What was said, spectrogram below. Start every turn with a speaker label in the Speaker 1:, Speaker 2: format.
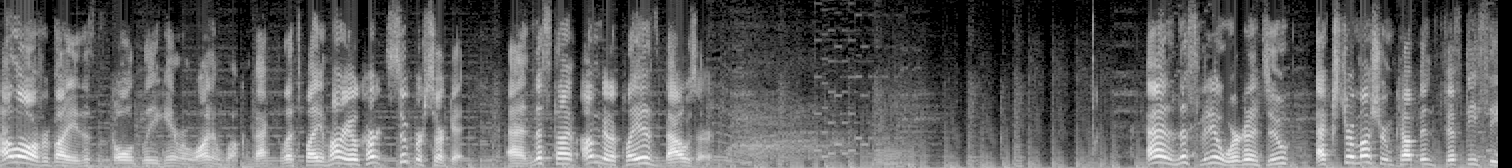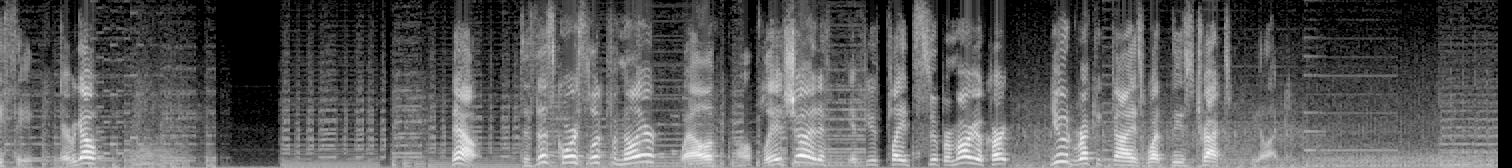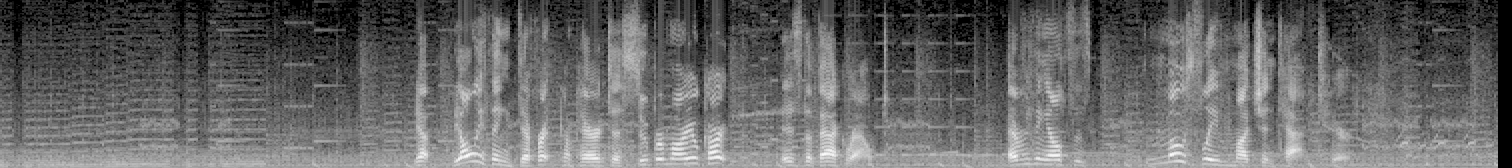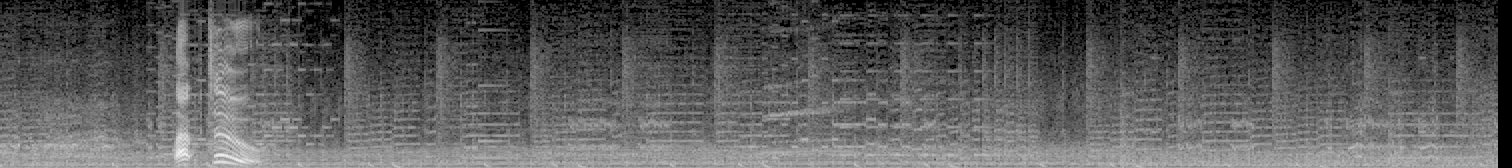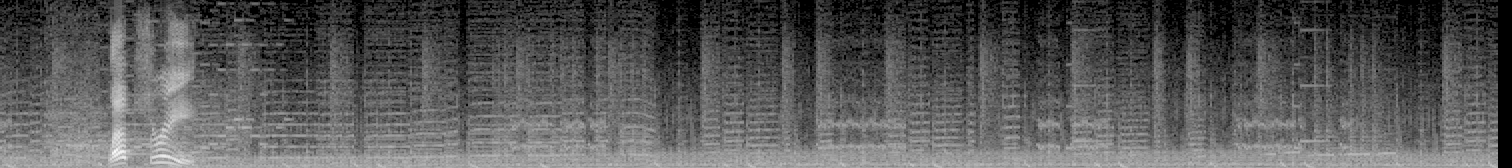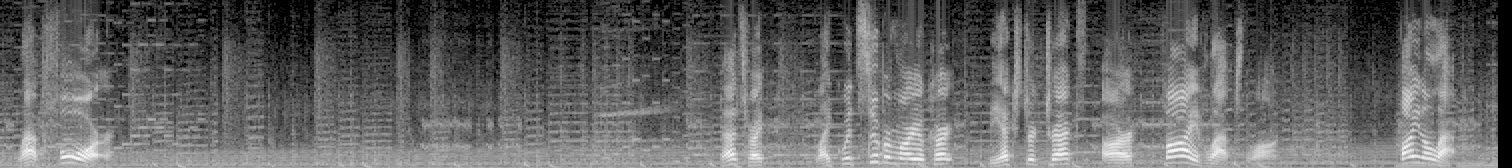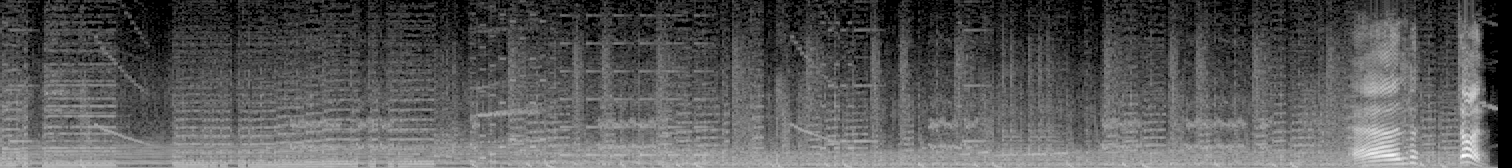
Speaker 1: Hello everybody, this is Gold Glee Gamer 1 and welcome back to Let's Play Mario Kart Super Circuit. And this time I'm going to play as Bowser. And in this video we're going to do Extra Mushroom Cup in 50cc. Here we go. Now, does this course look familiar? Well, hopefully it should. If, if you've played Super Mario Kart, you'd recognize what these tracks would be like. Yep, the only thing different compared to Super Mario Kart is the background. Everything else is mostly much intact here. Lap 2. Lap 3. Lap 4. That's right. Like with Super Mario Kart, the extra tracks are 5 laps long. Final lap. And done!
